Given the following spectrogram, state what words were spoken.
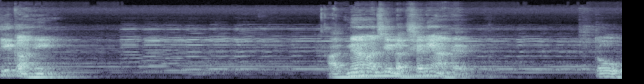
ही काही अज्ञानाची लक्षणे आहेत. तो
